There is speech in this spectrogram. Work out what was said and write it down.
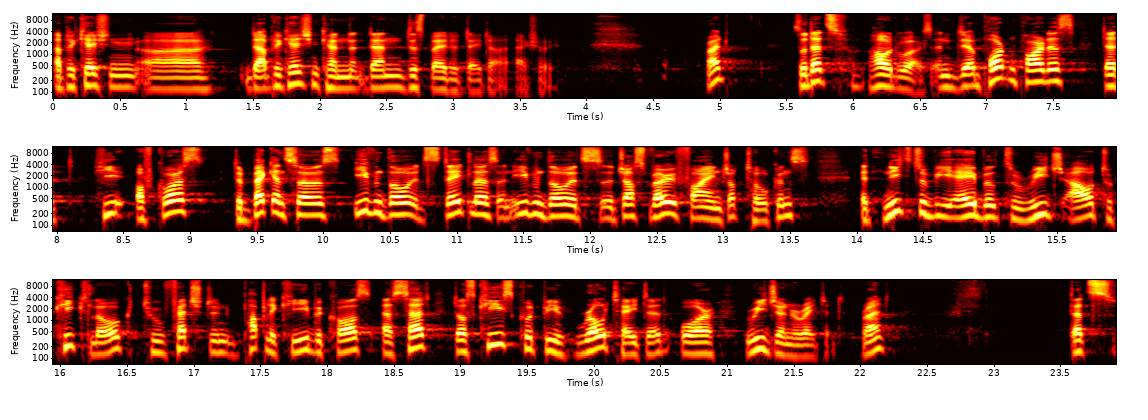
Application uh, the application can then display the data actually, right? So that's how it works. And the important part is that he, of course, the backend service, even though it's stateless and even though it's uh, just verifying JWT tokens, it needs to be able to reach out to Keycloak to fetch the public key because, as said, those keys could be rotated or regenerated, right? That's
